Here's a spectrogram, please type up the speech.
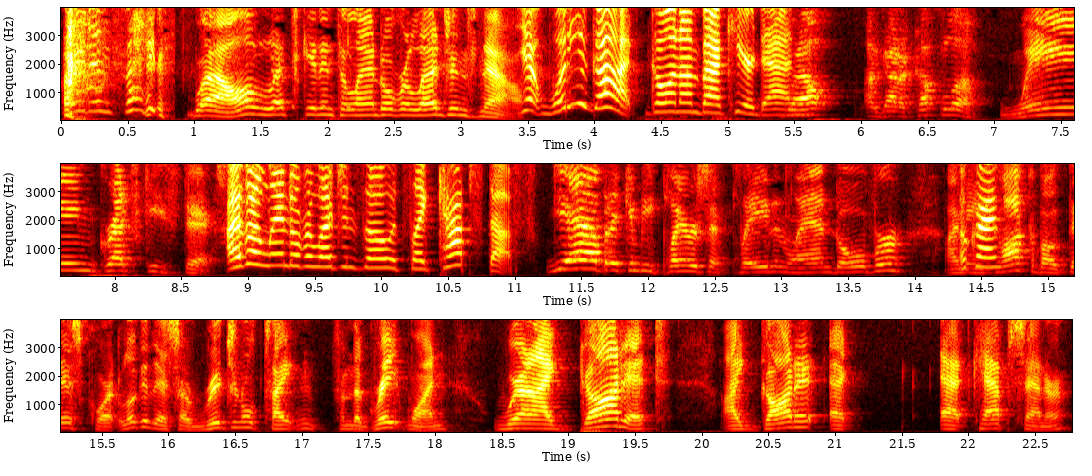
great insights. Well, let's get into Landover Legends now. Yeah, what do you got going on back here, Dad? Well, I got a couple of Wayne Gretzky sticks. I thought Landover Legends though, it's like cap stuff. Yeah, but it can be players that played in Landover. I mean, Okay. talk about this court. Look at this original Titan from the Great One. When I got it, I got it at at Cap Center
